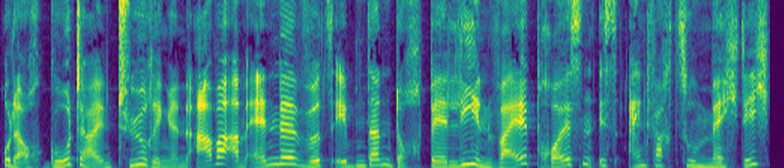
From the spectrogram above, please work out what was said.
Oder auch Gotha in Thüringen. Aber am Ende wird es eben dann doch Berlin, weil Preußen ist einfach zu mächtig.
